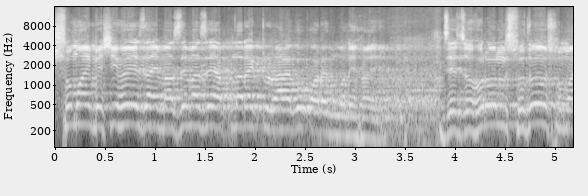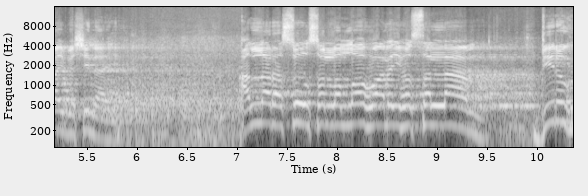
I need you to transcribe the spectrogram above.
সময় বেশি হয়ে যায়, মাঝে মাঝে আপনারা একটু রাগও করেন মনে হয়। যে জহরুল শুধু সময় বেশি নাই। আল্লাহ রাসুল সাল্লাহ আলহ্লাম দীর্ঘ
